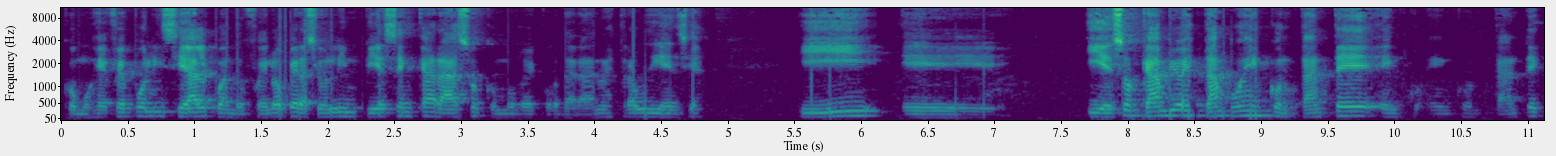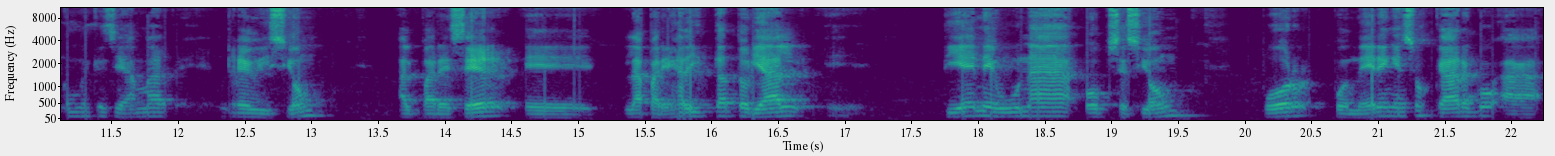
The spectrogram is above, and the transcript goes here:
como jefe policial cuando fue la operación limpieza en Carazo, como recordará nuestra audiencia, y, eh, y esos cambios están pues en constante, en, constante, ¿cómo es que se llama? Revisión. Al parecer, eh, la pareja dictatorial tiene una obsesión por poner en esos cargos a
